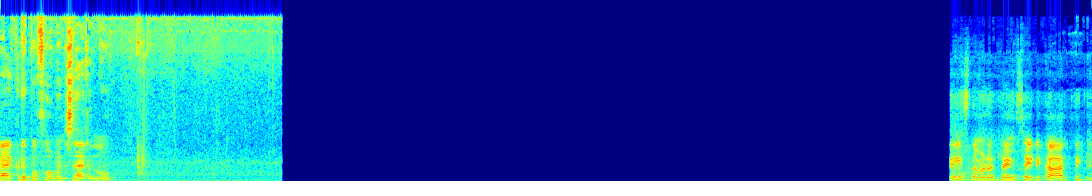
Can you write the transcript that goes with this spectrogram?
പാക്കഡ് പെർഫോമൻസ് ആയിരുന്നു. നമ്മുടെ ഫ്രണ്ട്സ് ആയിട്ട് കാർത്തിക്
